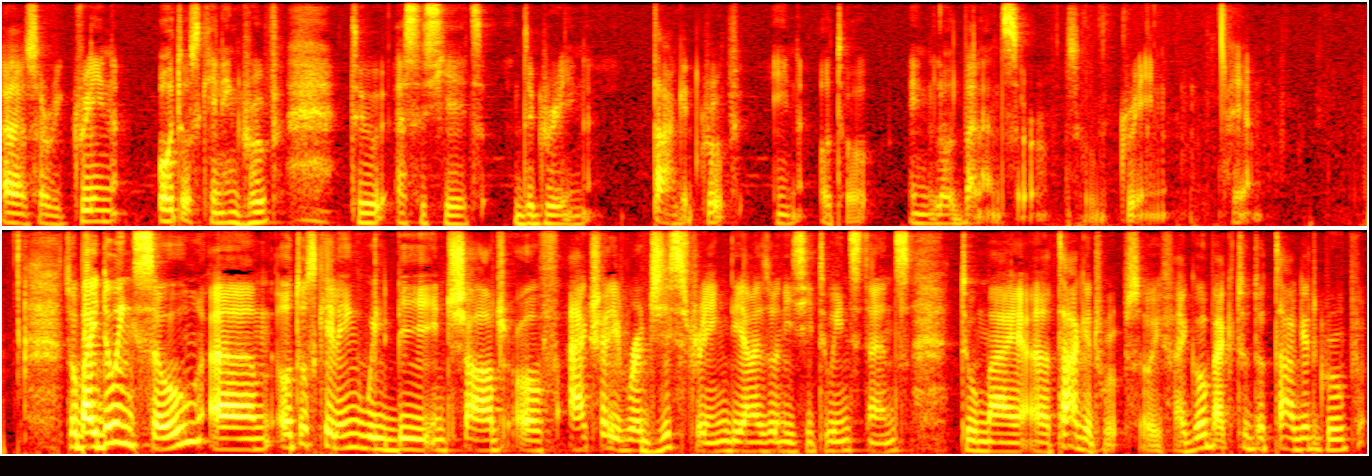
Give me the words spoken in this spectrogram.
uh, sorry, green auto scaling group to associate the green target group in auto in load balancer. So green here. So by doing so, um, autoscaling will be in charge of actually registering the Amazon EC2 instance to my uh, target group. So if I go back to the target group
